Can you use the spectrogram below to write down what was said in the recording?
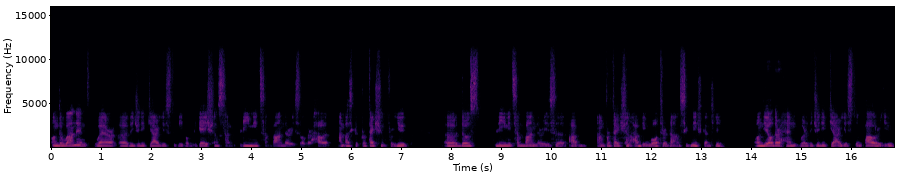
on the one end, where uh, the GDPR used to give obligations and limits and boundaries over how and basically protection for you, uh, those limits and boundaries have, and protection have been watered down significantly. On the other hand, where the GDPR used to empower you,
